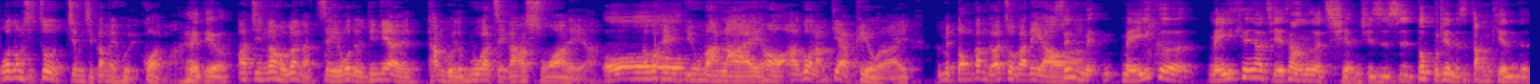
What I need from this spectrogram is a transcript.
我拢是做前一工诶汇款嘛。嘿对。啊，前一工汇款若济，我着顶顶诶工课着补甲济甲山咧啊。哦。啊，我现场嘛来吼，啊，个人寄票来，什么当工就要做甲了。所以每每一个每一天要结账那个钱，其实是都不见得是当天的，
